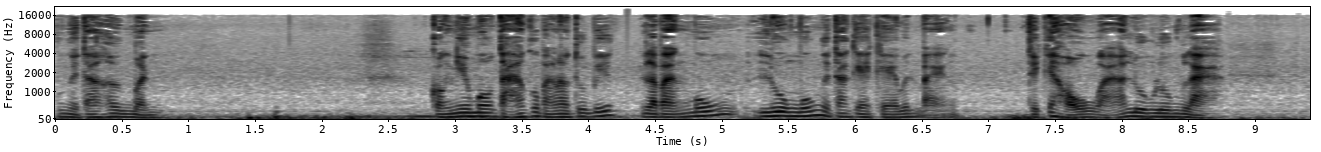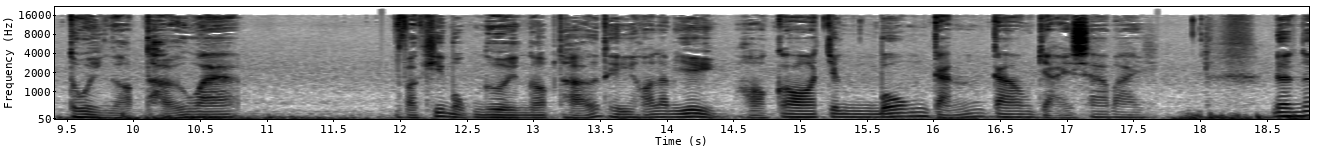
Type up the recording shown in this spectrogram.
của người ta hơn mình. Còn như mô tả của bạn là tôi biết là bạn muốn, luôn muốn người ta kè kè bên bạn, thì cái hậu quả luôn luôn là tôi ngợp thở quá. Và khi một người ngợp thở thì họ làm gì? Họ co chân bốn cẳng cao chạy xa bay. Nên á,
